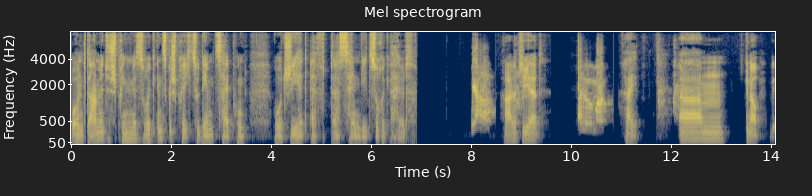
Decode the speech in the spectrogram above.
Und damit springen wir zurück ins Gespräch zu dem Zeitpunkt, wo GFF das Handy zurückerhält. Ja, Hallo Jihad. hallo Marc. Hi. Ähm, genau. Wir,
